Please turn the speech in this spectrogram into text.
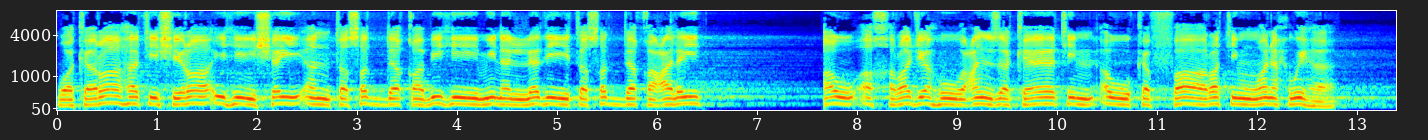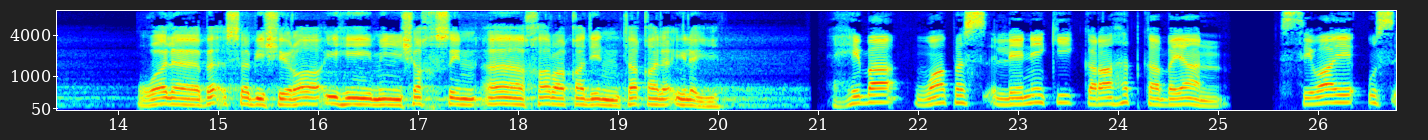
وكراهة شرائه شيئا تصدق به من الذي تصدق عليه أو أخرجه عن زكاة أو كفارة ونحوها، ولا بأس بشرائه من شخص آخر قد انتقل إليه. ہبا واپس لینے کی کراہت کا بیان، سوائے اس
